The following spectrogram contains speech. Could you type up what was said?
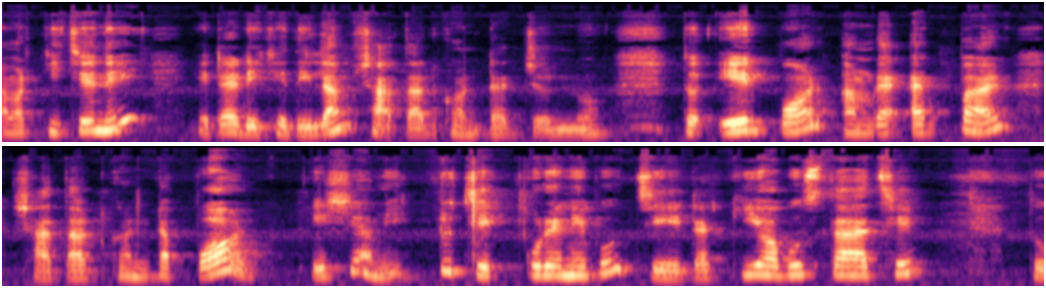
আমার কিচেনেই এটা রেখে দিলাম সাত আট ঘণ্টার জন্য। তো এরপর আমরা একবার সাত আট ঘণ্টা পর এসে আমি একটু চেক করে নেব যে এটার কী অবস্থা আছে। তো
